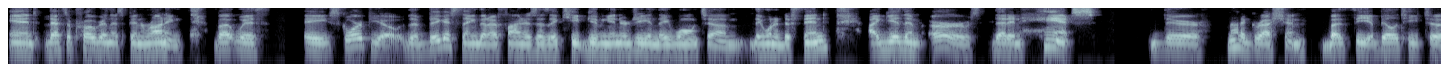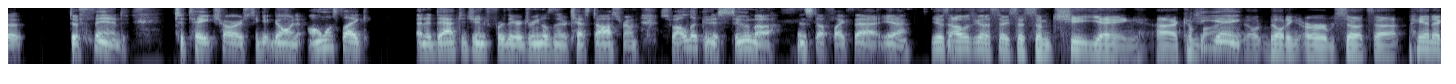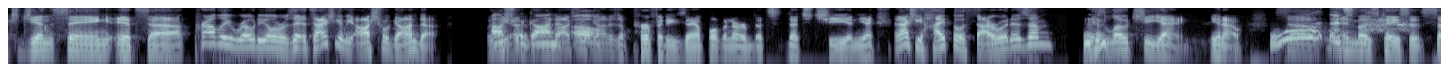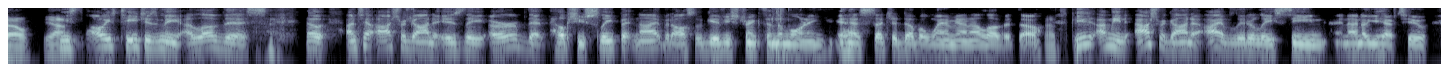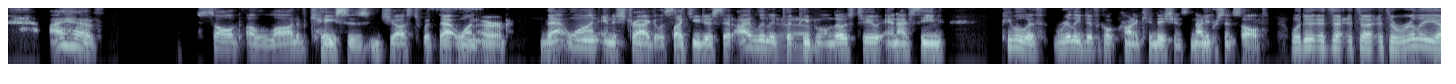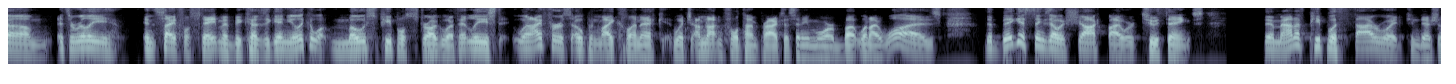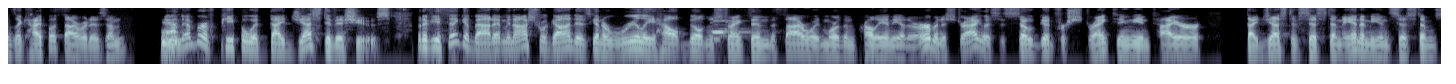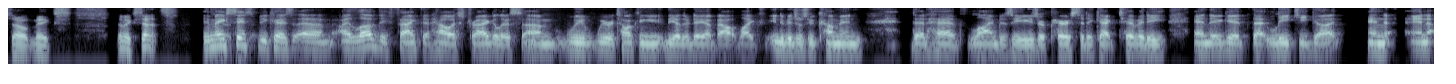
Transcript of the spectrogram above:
And that's a program that's been running. But with a Scorpio, the biggest thing that I find is as they keep giving energy and they won't, um, they want to defend, I give them herbs that enhance their not aggression, but the ability to defend, to take charge, to get going, almost like an adaptogen for their adrenals and their testosterone. So I'll look into Suma and stuff like that. Yeah. Yes, I was going to say so. Some Qi Yang uh, combined yang. Build, building herbs. So it's uh, Panax ginseng. It's uh, probably rhodiola rosea. It's actually going to be ashwagandha. Ashwagandha. A, ashwagandha oh. is a perfect example of an herb that's that's Qi and Yang. And actually, hypothyroidism mm-hmm. is low Qi Yang. You know, what? So, That's, in most cases. So yeah. He always teaches me. I love this. no, I'm telling ashwagandha is the herb that helps you sleep at night, but also gives you strength in the morning. It has such a double whammy, and I love it though. That's good. You, I mean, ashwagandha. I have literally seen, and I know you have too. I have solved a lot of cases just with that one herb. That one and astragalus, like you just said. I've literally yeah. put people on those two, and I've seen people with really difficult chronic conditions 90% solved. Well it's a it's a it's a really um it's a really insightful statement because again you look at what most people struggle with. At least when i first opened my clinic which i'm not in full-time practice anymore but when i was the biggest things i was shocked by were two things. The amount of people with thyroid conditions like hypothyroidism yeah. a number of people with digestive issues. But if you think about it, I mean, ashwagandha is going to really help build and strengthen the thyroid more than probably any other herb. And astragalus is so good for strengthening the entire digestive system and immune system. So it makes that makes sense. It makes sense because um, I love the fact that how astragalus. Um, we we were talking the other day about like individuals who come in that have Lyme disease or parasitic activity, and they get that leaky gut, and and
